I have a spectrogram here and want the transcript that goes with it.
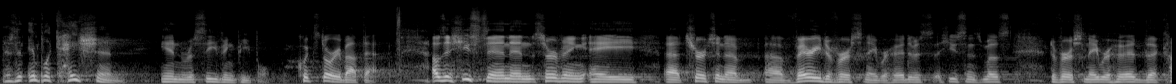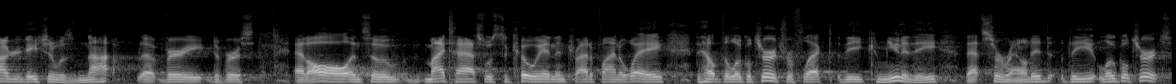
There's an implication in receiving people. Quick story about that. I was in Houston and serving a, a church in a, a, very diverse neighborhood. It was Houston's most diverse neighborhood. The congregation was not uh, very diverse at all. And so my task was to go in and try to find a way to help the local church reflect the community that surrounded the local church.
